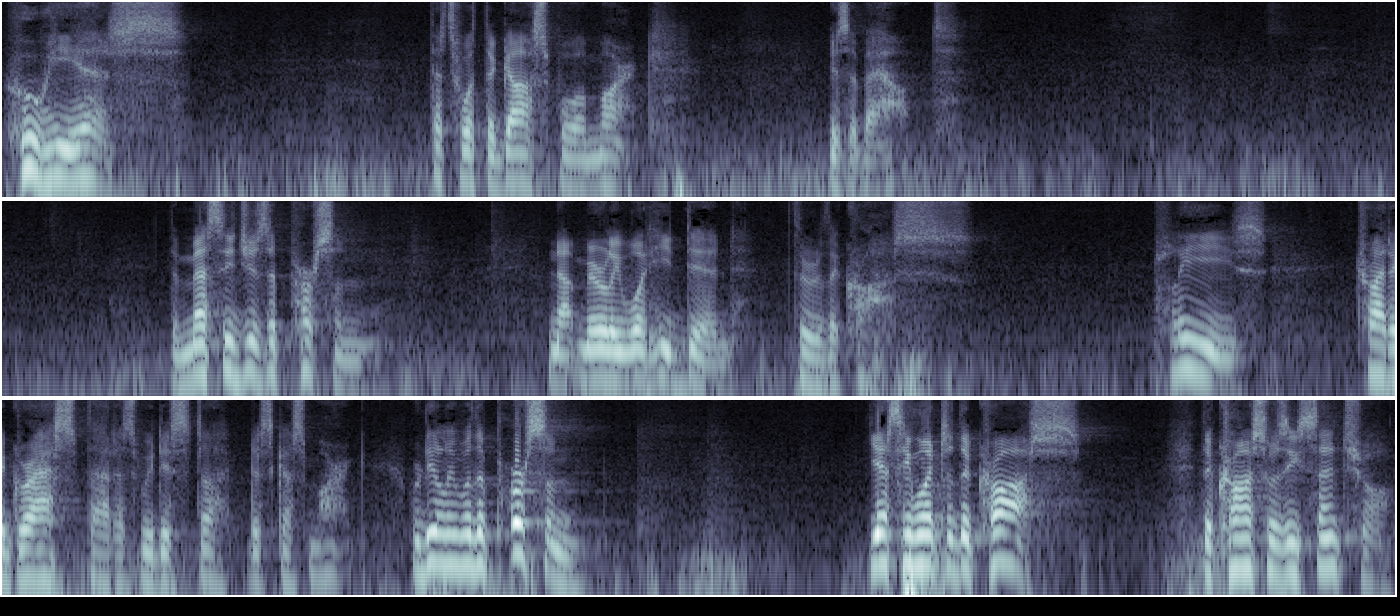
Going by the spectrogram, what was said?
who he is. That's what the Gospel of Mark is about. The message is a person, not merely what he did through the cross. Please try to grasp that as we discuss Mark. We're dealing with a person. Yes, he went to the cross. The cross was essential.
